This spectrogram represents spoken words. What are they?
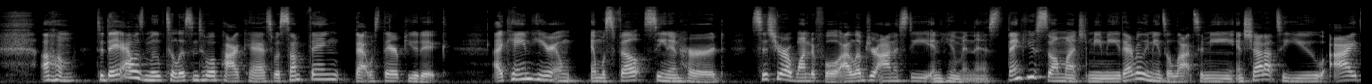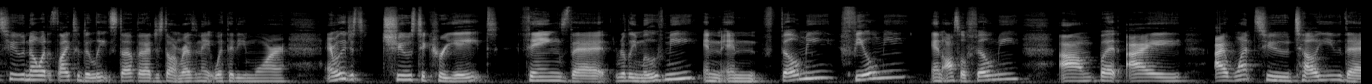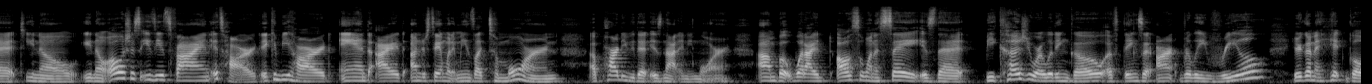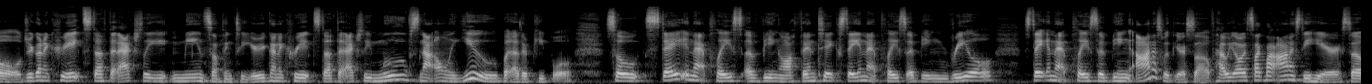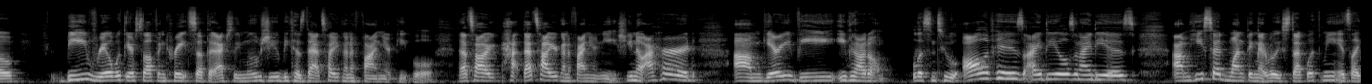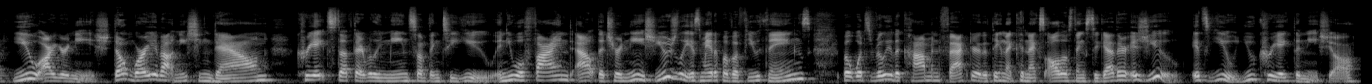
Um, today I was moved to listen to a podcast with something that was therapeutic. I came here and, and was felt, seen, and heard. Sis, you are wonderful. I loved your honesty and humanness. Thank you so much, Mimi. That really means a lot to me. And shout out to you. I too know what it's like to delete stuff that I just don't resonate with anymore and really just choose to create things that really move me and, and fill me, feel me, and also fill me. Um, but I I want to tell you that, you know, you know, oh, it's just easy, it's fine. It's hard. It can be hard. And I understand what it means like to mourn a part of you that is not anymore. Um, but what I also want to say is that because you are letting go of things that aren't really real, you're going to hit gold. You're going to create stuff that actually means something to you. You're going to create stuff that actually moves not only you, but other people. So stay in that place of being authentic, stay in that place of being real, stay in that place of being honest with yourself. How we always talk about honesty here. So be real with yourself and create stuff that actually moves you because that's how you're going to find your people. That's how that's how you're going to find your niche. You know, I heard um, Gary Vee, even though I don't listen to all of his ideals and ideas, um, he said one thing that really stuck with me. It's like you are your niche. Don't worry about niching down. Create stuff that really means something to you, and you will find out that your niche usually is made up of a few things. But what's really the common factor, the thing that connects all those things together, is you. It's you. You create the niche, y'all.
